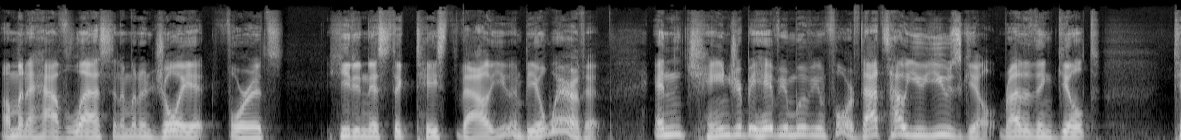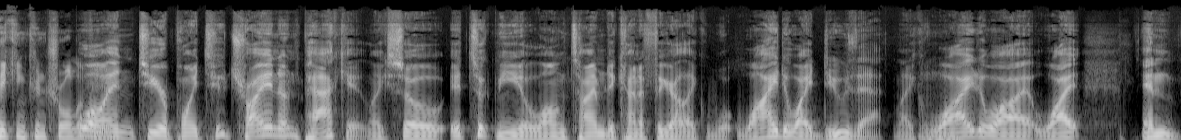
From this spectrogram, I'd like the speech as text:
I'm going to have less and I'm going to enjoy it for its hedonistic taste value and be aware of it and change your behavior moving forward. That's how you use guilt rather than guilt taking control of Well, you. and to your point too, try and unpack it. Like, so it took me a long time to kind of figure out, like, wh- why do I do that? Like, mm-hmm. why do I, why? And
